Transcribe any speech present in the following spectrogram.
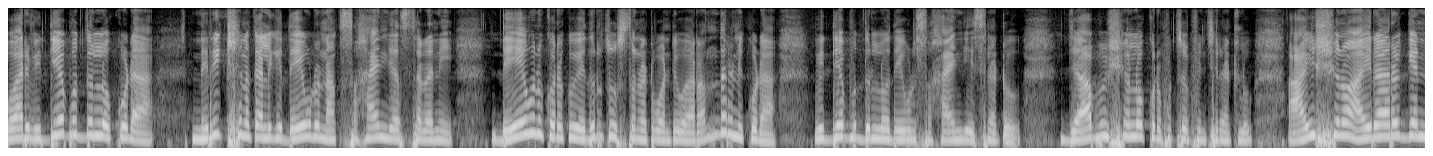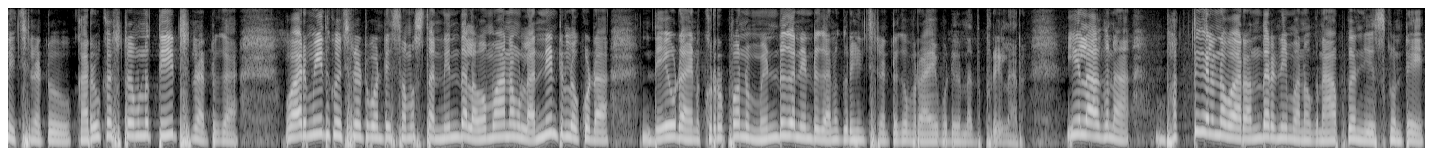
వారి విద్యాబుద్ధుల్లో కూడా నిరీక్షణ కలిగి దేవుడు నాకు సహాయం చేస్తాడని దేవుని కొరకు ఎదురు చూస్తున్నటువంటి వారందరినీ కూడా విద్యాబుద్ధుల్లో దేవుడు సహాయం చేసినట్టు జాబ్ విషయంలో కృప చూపించినట్లు ఆయుష్ను ఐరారోగ్యాన్ని ఇచ్చినట్టు కరువు కష్టమును తీర్చినట్టుగా వారి మీదకి వచ్చినటువంటి సమస్త నిందల అవమానములు అన్నింటిలో కూడా దేవుడు ఆయన కృపను మెండుగా నిండుగా అనుగ్రహించినట్టుగా వ్రాయబడి ఉన్నది ప్రియులారు. ఈలాగున భక్తి కలిగిన వారందరినీ మనం జ్ఞాపకం చేసుకుంటే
